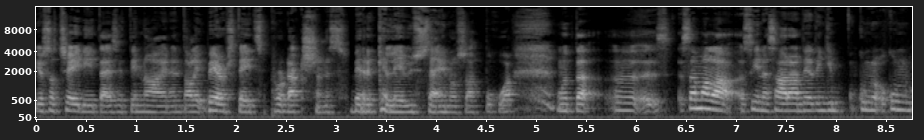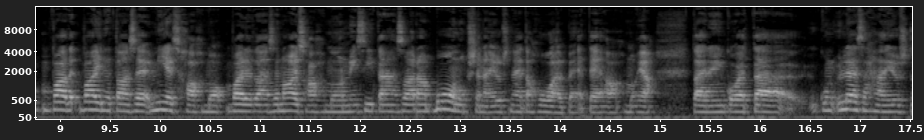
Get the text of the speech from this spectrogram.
jossa JDtä esitti nainen. Tämä oli Bear States Productions, Berkeleyssä, en osaa puhua. Mutta samalla siinä saadaan tietenkin, kun, kun va- vaihdetaan se mieshahmo, vaihdetaan se naishahmoon, niin siitähän saadaan bonuksena just näitä HLPT-hahmoja. Tai niinku, että kun yleensähän just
